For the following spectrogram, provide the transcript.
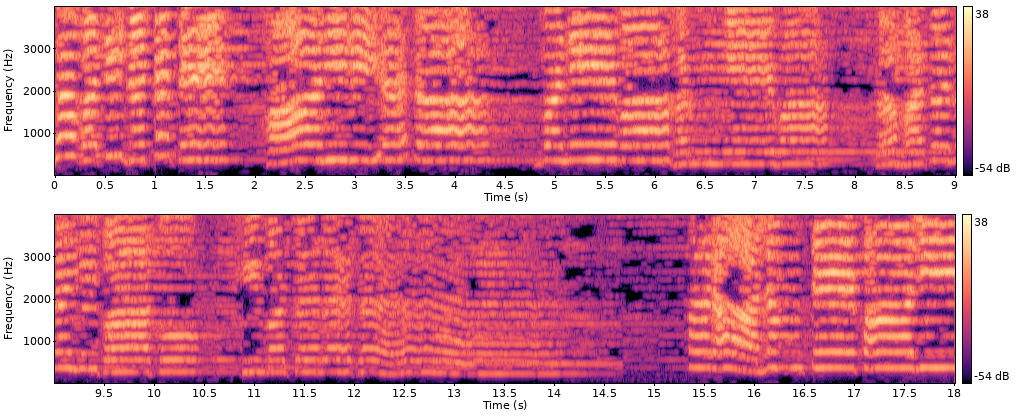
भवति नटते हानिर्यदा वने वा हन्ये वा समकरनिपातो हिमकरः करालम् ते पालीयुगलम्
